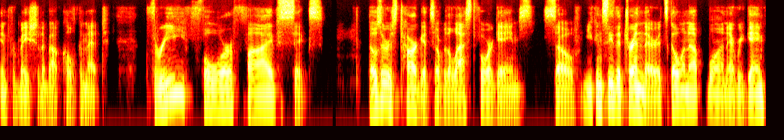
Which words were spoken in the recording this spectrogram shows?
information about Cole Kmet three, four, five, six. Those are his targets over the last four games. So you can see the trend there. It's going up one every game.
